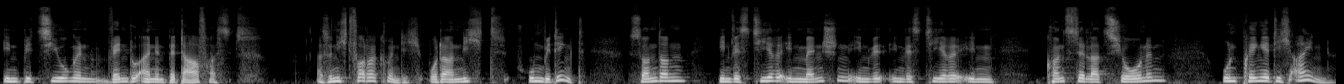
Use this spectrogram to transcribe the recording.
in Beziehungen, wenn du einen Bedarf hast. Also nicht vordergründig oder nicht unbedingt, sondern investiere in Menschen, investiere in Konstellationen und bringe dich ein.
